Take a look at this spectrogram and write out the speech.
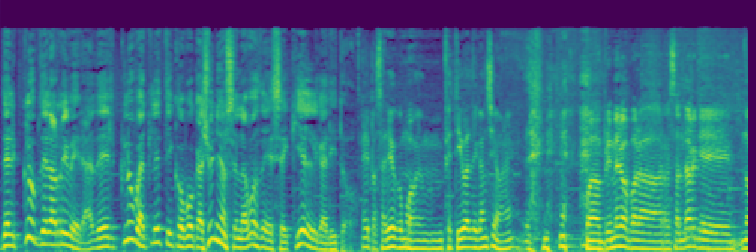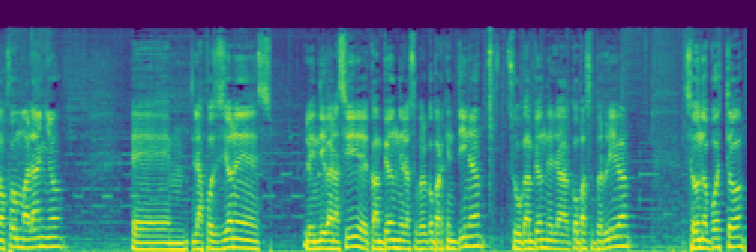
del Club de la Ribera, del Club Atlético Boca Juniors en la voz de Ezequiel Galito. Epa, salió como un festival de canciones. ¿eh? Bueno, primero para resaltar que no fue un mal año. Eh, las posiciones lo indican así: campeón de la Supercopa Argentina, subcampeón de la Copa Superliga, segundo puesto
